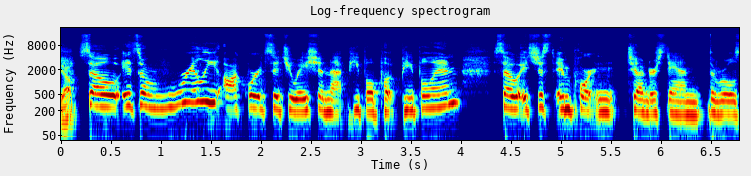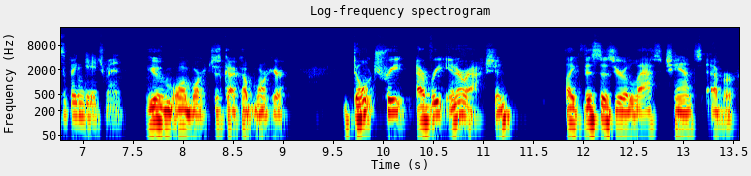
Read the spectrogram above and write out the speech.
Yep. So it's a really awkward situation that people put people in. So it's just important to understand the rules of engagement. Here's one more. Just got a couple more here. Don't treat every interaction like this is your last chance ever.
